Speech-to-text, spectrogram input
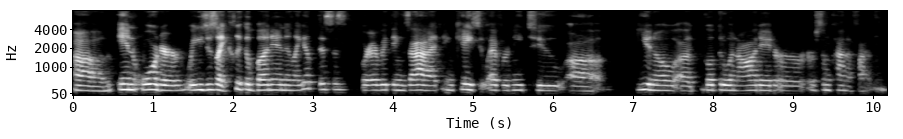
um, in order where you just like click a button and like, yep, this is where everything's at in case you ever need to, uh, you know, uh, go through an audit or, or some kind of filing.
